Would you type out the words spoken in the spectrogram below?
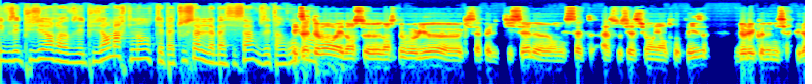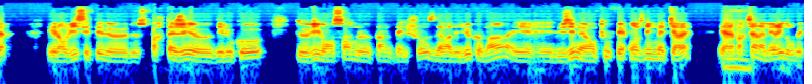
et vous êtes plusieurs, euh, vous êtes plusieurs marques, non? T'es pas tout seul là-bas, c'est ça? Vous êtes un groupe Exactement, ouais, dans ce dans ce nouveau lieu euh, qui s'appelle Tissel, euh, on est sept associations et entreprises de l'économie circulaire. Et l'envie, c'était de, de se partager euh, des locaux, de vivre ensemble plein de belles choses, d'avoir des lieux communs. Et, et l'usine en tout fait 11 000 mètres carrés et elle Mhm. appartient à la mairie de Roubaix.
